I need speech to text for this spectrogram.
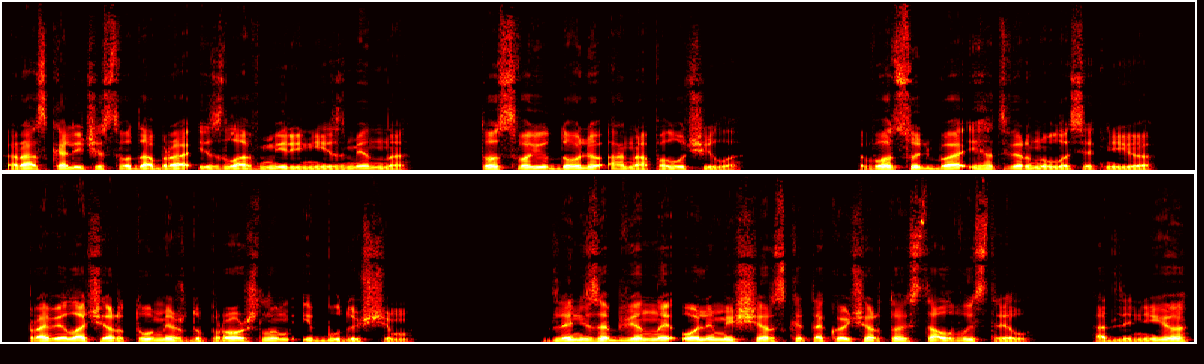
Раз количество добра и зла в мире неизменно, то свою долю она получила. Вот судьба и отвернулась от нее, провела черту между прошлым и будущим. Для незабвенной Оли Мещерской такой чертой стал выстрел, а для нее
